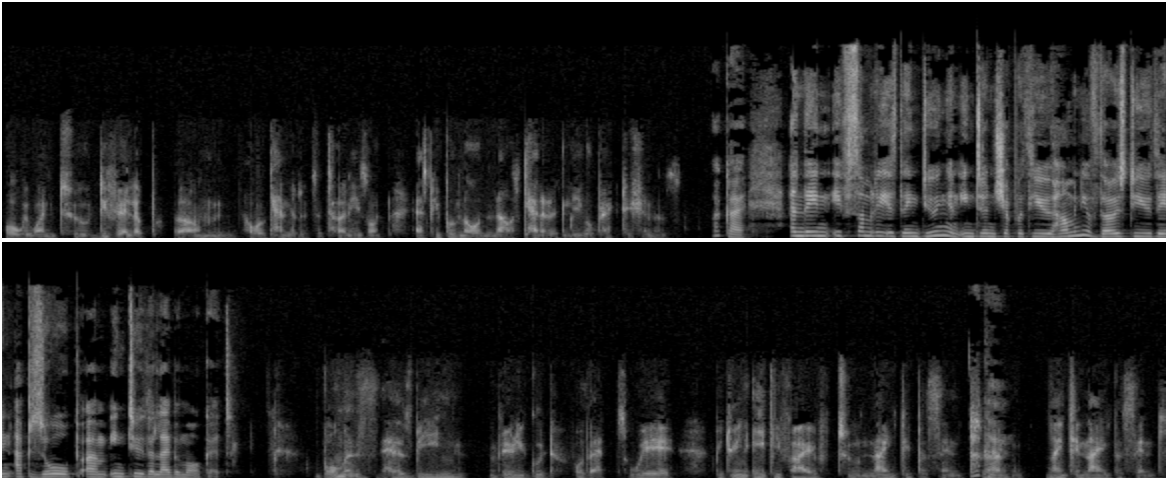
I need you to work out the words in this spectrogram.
or we want to develop um, our candidates attorneys on, as people know now as candidate legal practitioners. Okay. And then if somebody is then doing an internship with you, how many of those do you then absorb um, into the labor market? Bowmans has been very good for that, where between 85 to 90 percent, okay. 99%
